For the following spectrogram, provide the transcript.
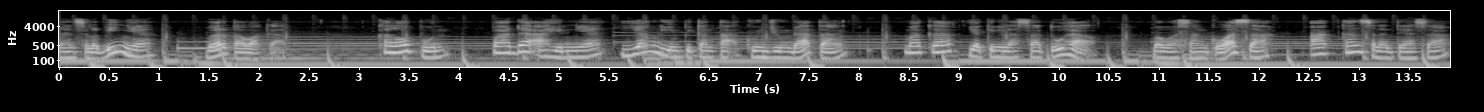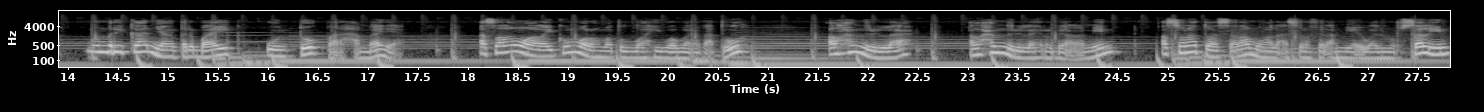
dan selebihnya bertawakal. Kalaupun pada akhirnya yang diimpikan tak kunjung datang, maka yakinilah satu hal, bahwa Sang Kuasa akan senantiasa memberikan yang terbaik untuk para hambanya. Assalamualaikum warahmatullahi wabarakatuh. Alhamdulillah, alhamdulillahirrahmanirrahim. Assalatu wassalamu ala asrafil anbiya wal mursalin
